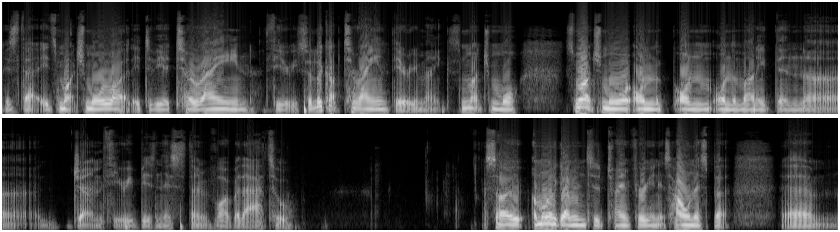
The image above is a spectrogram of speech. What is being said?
is that it's much more likely to be a terrain theory. So look up terrain theory, mate. It's much more, it's much more on the on on the money than uh, germ theory business. Don't vibe with that at all. So I'm not going to go into terrain theory in its wholeness, but um,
